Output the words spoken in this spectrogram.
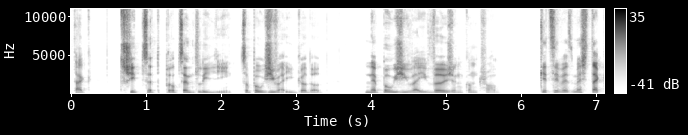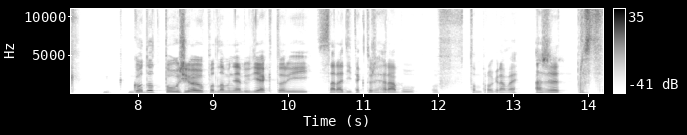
tak 30% lidí, co používají Godot, nepoužívají version control. Keď si vezmeš, tak Godot používajú podľa mňa ľudia, ktorí sa radí takto, že hrabu v tom programe a že proste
